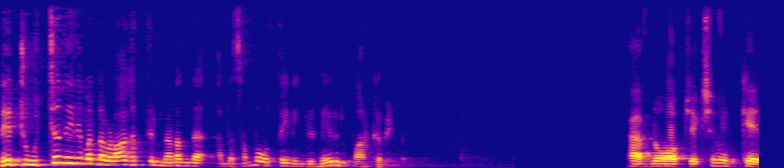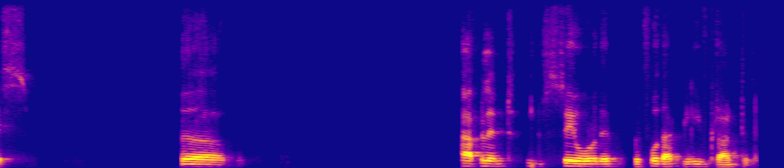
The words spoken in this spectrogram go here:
நேற்று உச்சநீதிமன்ற வளாகத்தில் நடந்த அந்த சம்பவத்தை நீங்கள் நேரில் பார்க்க வேண்டும் have no objection in case the appellant stay over there before that leave granted.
